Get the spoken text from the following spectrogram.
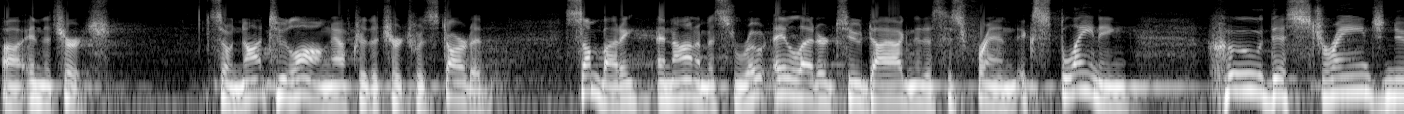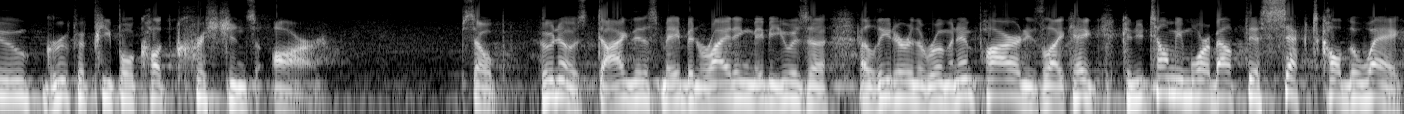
uh, in the church. So, not too long after the church was started somebody, anonymous, wrote a letter to Diognetus, his friend, explaining who this strange new group of people called Christians are. So, who knows? Diognetus may have been writing, maybe he was a, a leader in the Roman Empire, and he's like, hey, can you tell me more about this sect called the Way?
